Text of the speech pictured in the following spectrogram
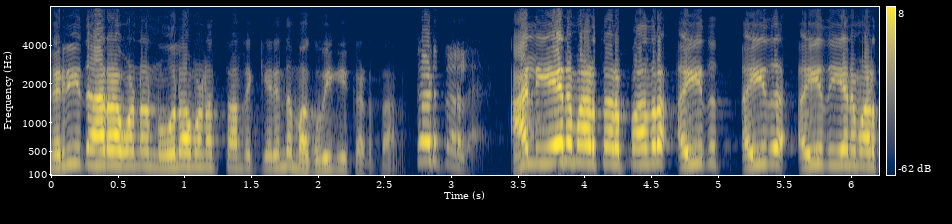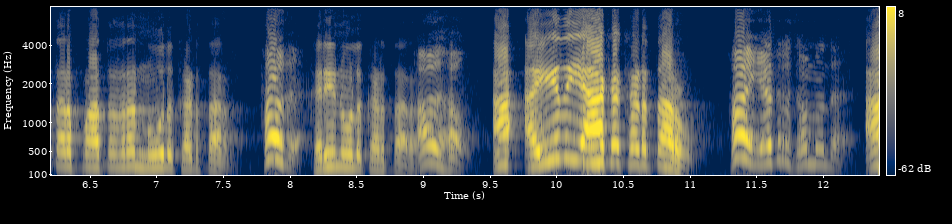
ಕರಿ ದಾರವನ್ನ ನೂಲವನ್ನ ತಂದ ಕೇರಿಂದ ಮಗುವಿಗೆ ಕಟ್ತಾರ. ಕಟ್ತಾರಲ್ಲ. ಅಲ್ಲಿ ಏನ್ ಮಾಡ್ತಾರಪ್ಪ ಅಂದ್ರ ಐದು ಐದು ಐದು ಏನ್ ಮಾಡ್ತಾರಪ್ಪ ಅಂತಂದ್ರ ನೂಲು ಕಟ್ತಾರ. ಕರಿ ನೂಲು ಕಟ್ತಾರ. ಆ ಐದು ಯಾಕ ಕಟ್ತಾರು? ಸಂಬಂಧ? ಆ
